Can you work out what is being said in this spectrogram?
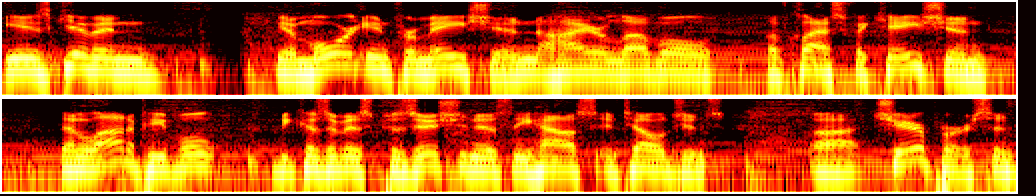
is given you know more information, a higher level of classification than a lot of people because of his position as the House Intelligence uh, Chairperson.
